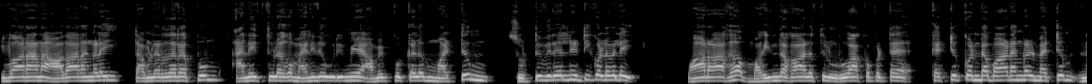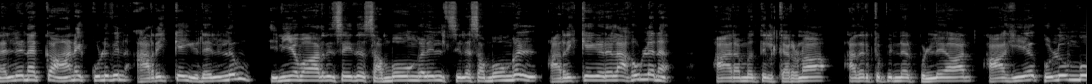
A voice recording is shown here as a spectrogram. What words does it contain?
இவ்வாறான ஆதாரங்களை தமிழர் தரப்பும் அனைத்துலக மனித உரிமை அமைப்புகளும் மட்டும் சுட்டு விரல் நீட்டிக்கொள்ளவில்லை மாறாக மகிந்த காலத்தில் உருவாக்கப்பட்ட கற்றுக்கொண்ட பாடங்கள் மற்றும் நல்லிணக்க ஆணைக்குழுவின் அறிக்கை இடலிலும் இனிய பாரதி செய்த சம்பவங்களில் சில சம்பவங்கள் அறிக்கை இடலாக உள்ளன. ஆரம்பத்தில் கருணா அதற்கு பின்னர் பிள்ளையான் ஆகிய கொழும்பு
